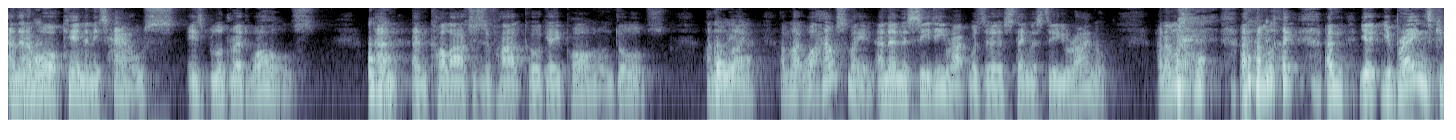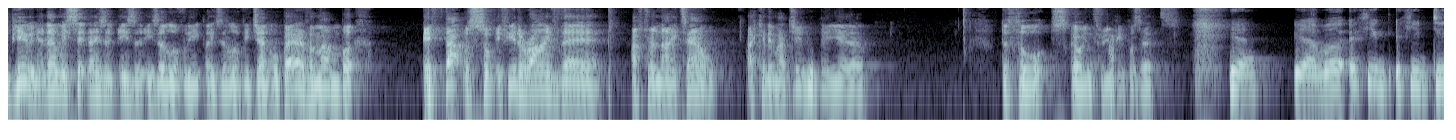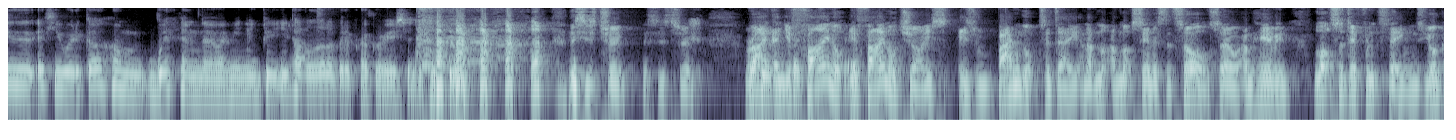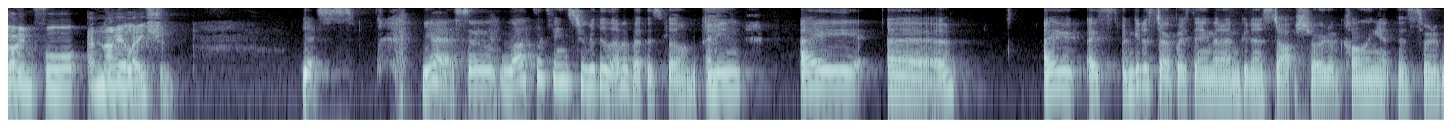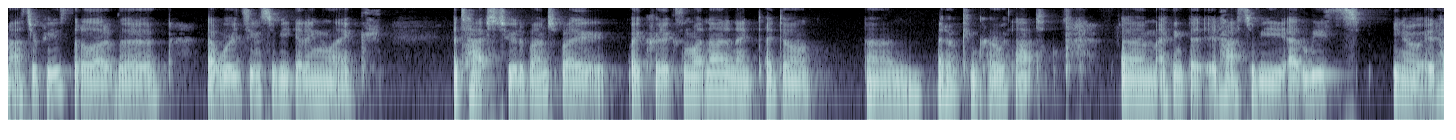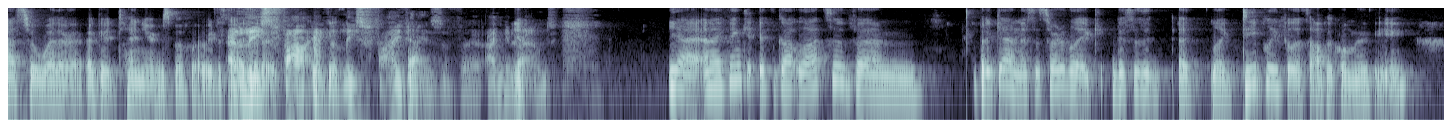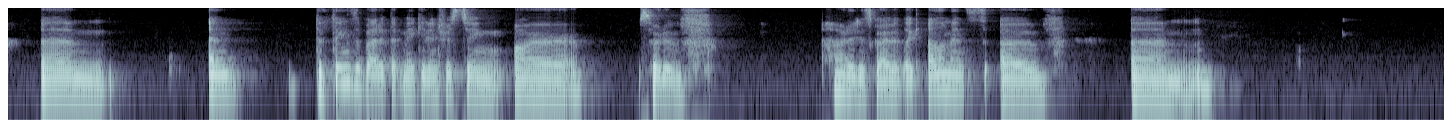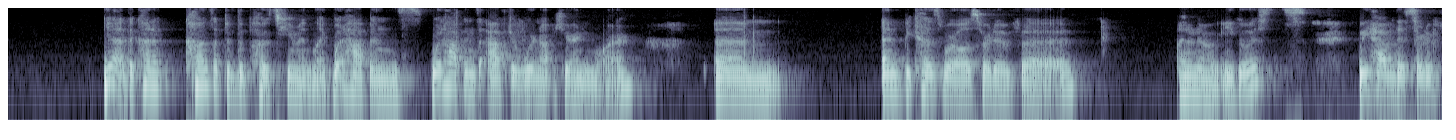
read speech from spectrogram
And then uh-huh. I walk in, and his house is blood red walls, uh-huh. and and collages of hardcore gay porn on doors. And I'm oh, like, yeah. I'm like, what house am I in? And then the CD rack was a stainless steel urinal. And I'm like, and I'm like, and your, your brain's computing, and then we sit there. He's a, he's a, he's a lovely, he's a lovely, gentle bear of a man. But if that was some, if you'd arrived there after a night out, I can imagine the uh, the thoughts going through people's heads. Yeah, yeah. Well, if you if you do if you were to go home with him, though, I mean, you'd be you'd have a little bit of preparation. this is true. This is true. Right, and your final your final choice is bang up today, and I've not I've not seen this at all. So I'm hearing lots of different things. You're going for Annihilation. Yes, yeah. So lots of things to really love about this film. I mean, I. Uh, I, I, am going to start by saying that I'm going to stop short of calling it this sort of masterpiece that a lot of the that word seems to be getting like attached to it a bunch by by critics and whatnot, and I I don't um, I don't concur with that. Um, I think that it has to be at least, you know, it has to weather a good 10 years before we decide. At least five, at least five yeah. years of uh, hanging yeah. around. Yeah, and I think it's got lots of, um, but again, this is sort of like, this is a, a like deeply philosophical movie. Um, and the things about it that make it interesting are sort of how to describe it like elements of um, yeah the kind of concept of the post-human like what happens what happens after we're not here anymore. Um, and because we're all sort of uh, i don't know egoists we have this sort of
